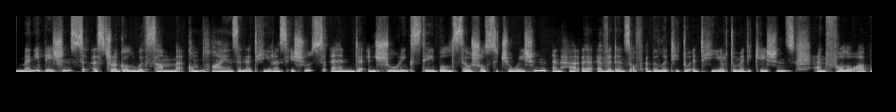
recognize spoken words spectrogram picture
Many patients uh, struggle with some compliance and adherence issues, and ensuring stable social situation and ha- uh, evidence of ability to adhere to medications and follow up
